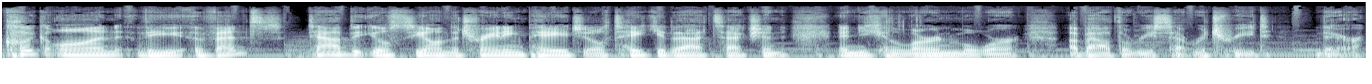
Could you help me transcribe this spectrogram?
Click on the events tab that you'll see on the training page. It'll take you to that section and you can learn more about the reset retreat there.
